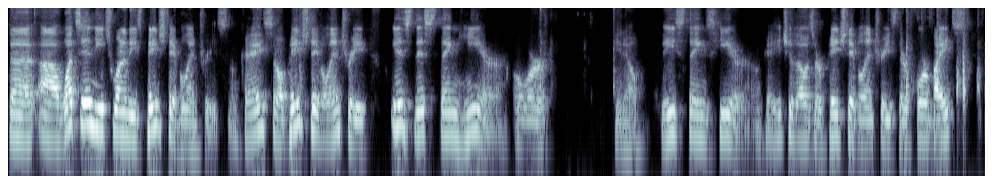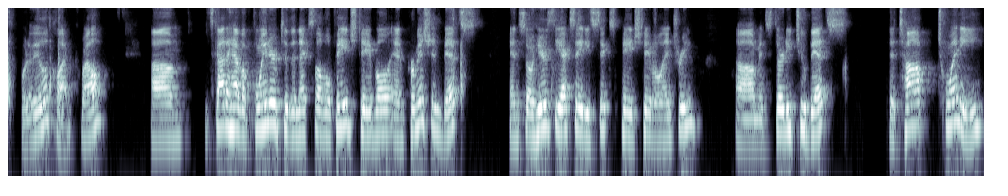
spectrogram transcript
the uh, what's in each one of these page table entries. Okay, so a page table entry is this thing here, or you know these things here. Okay, each of those are page table entries. They're four bytes. What do they look like? Well, um, it's got to have a pointer to the next level page table and permission bits. And so here's the x86 page table entry. Um, it's 32 bits. The top 20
